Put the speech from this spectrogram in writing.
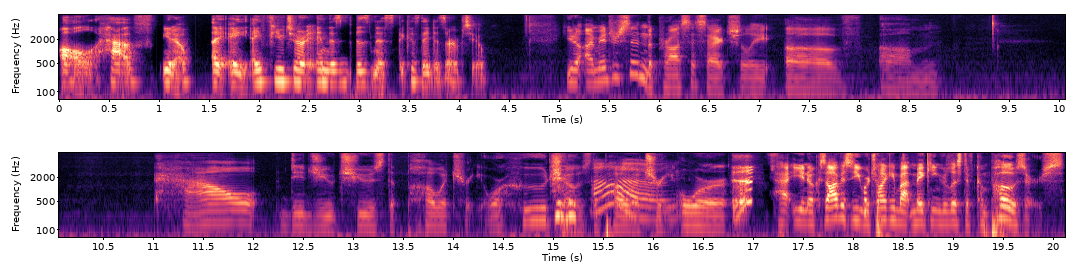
all have you know a, a future in this business because they deserve to. You know i'm interested in the process actually of um, how did you choose the poetry or who chose the oh. poetry or how, you know because obviously you were talking about making your list of composers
